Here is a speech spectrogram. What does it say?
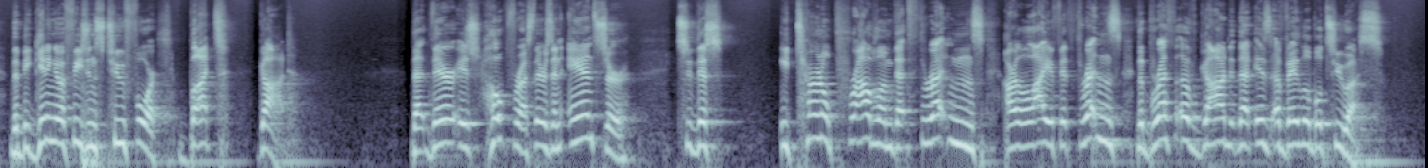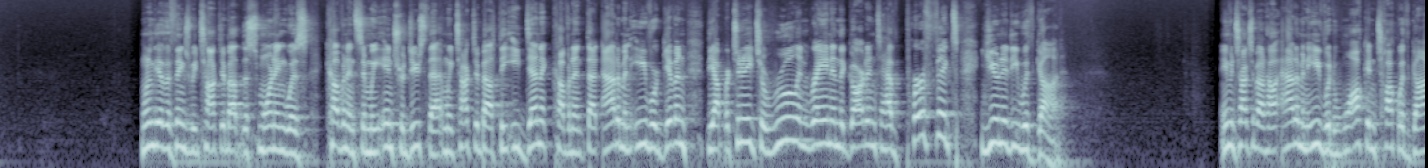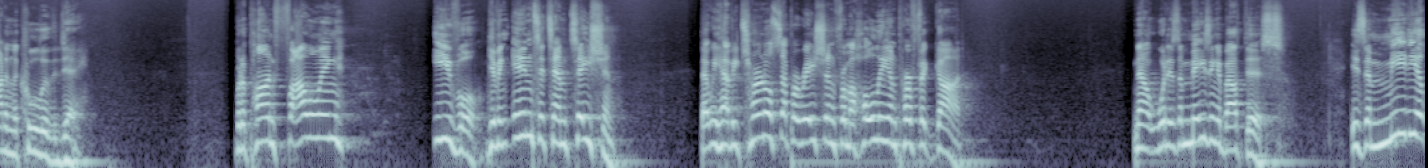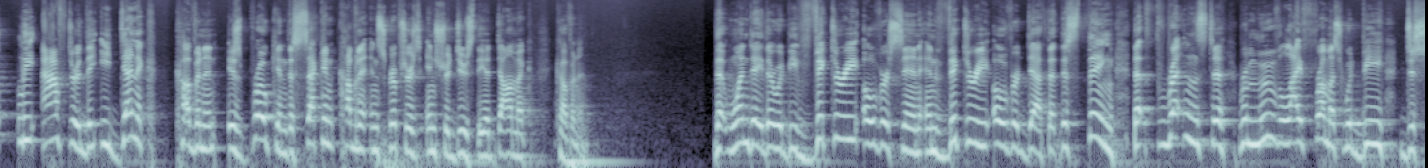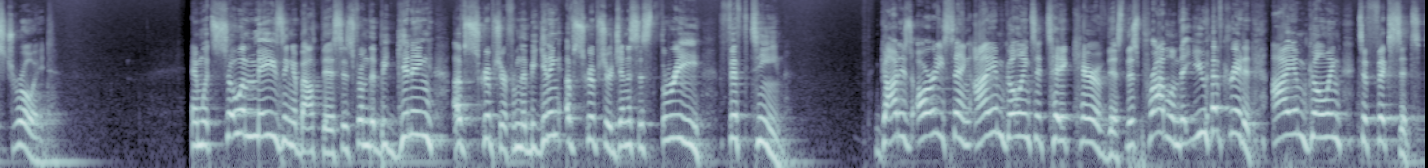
the beginning of Ephesians 2 4, but God. That there is hope for us, there's an answer to this eternal problem that threatens our life, it threatens the breath of God that is available to us. One of the other things we talked about this morning was covenants, and we introduced that. And we talked about the Edenic covenant that Adam and Eve were given the opportunity to rule and reign in the garden, to have perfect unity with God. Even talked about how Adam and Eve would walk and talk with God in the cool of the day. But upon following evil, giving in to temptation, that we have eternal separation from a holy and perfect God. Now, what is amazing about this is immediately after the Edenic covenant is broken, the second covenant in Scripture is introduced, the Adamic covenant. That one day there would be victory over sin and victory over death, that this thing that threatens to remove life from us would be destroyed. And what's so amazing about this is from the beginning of Scripture, from the beginning of Scripture, Genesis 3 15, God is already saying, I am going to take care of this, this problem that you have created. I am going to fix it.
